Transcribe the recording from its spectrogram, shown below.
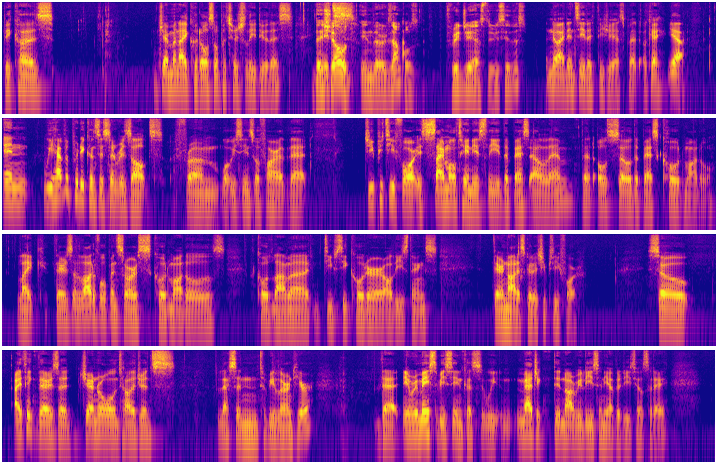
because Gemini could also potentially do this. They It's- showed in their examples 3JS. Did you see this? No, I didn't see the 3JS, but okay, yeah. And we have a pretty consistent result from what we've seen so far that GPT-4 is simultaneously the best LLM, but also the best code model. Like, there's a lot of open source code models, Code Llama, DeepSeek Coder, all these things. They're not as good as GPT-4. So I think there's a general intelligence lesson to be learned here that it remains to be seen because Magic did not release any other details today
